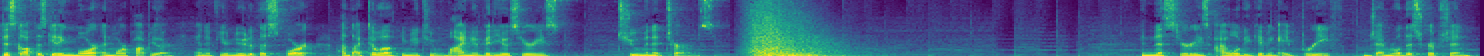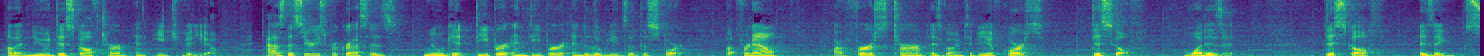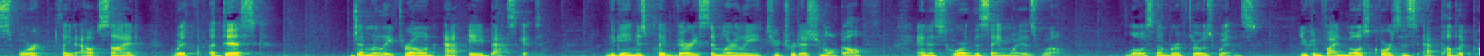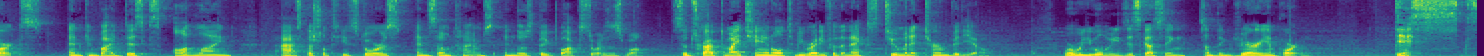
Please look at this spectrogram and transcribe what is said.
Disc golf is getting more and more popular, and if you're new to the sport, I'd like to welcome you to my new video series, 2 Minute Terms. In this series, I will be giving a brief, general description of a new disc golf term in each video. As the series progresses, we will get deeper and deeper into the weeds of the sport. But for now, our first term is going to be, of course, disc golf. What is it? Disc golf is a sport played outside with a disc generally thrown at a basket. The game is played very similarly to traditional golf and is scored the same way as well. Lowest number of throws wins. You can find most courses at public parks and can buy discs online at specialty stores and sometimes in those big box stores as well. Subscribe to my channel to be ready for the next two minute term video where we will be discussing something very important discs.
